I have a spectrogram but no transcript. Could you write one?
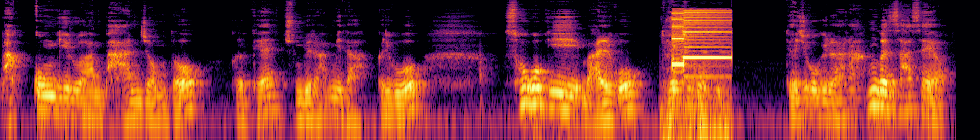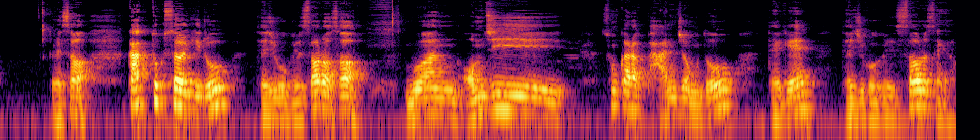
박공기로 한 반 정도 그렇게 준비를 합니다. 그리고 소고기 말고 돼지고기, 돼지고기를 하나 한 근 사세요. 그래서 깍둑썰기로 돼지고기를 썰어서 무한 엄지 손가락 반 정도 되게 돼지고기를 썰으세요.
